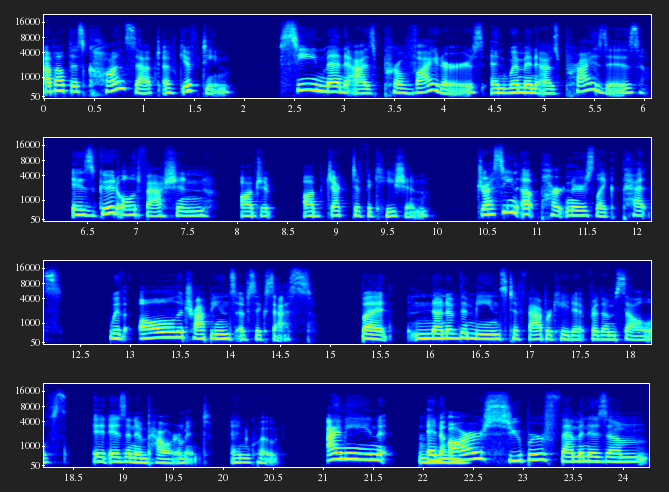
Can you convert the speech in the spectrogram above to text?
About this concept of gifting. Seeing men as providers and women as prizes is good old fashioned object objectification. Dressing up partners like pets with all the trappings of success, but none of the means to fabricate it for themselves. It is an empowerment. End quote. I mean, in Mhm. our super feminism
